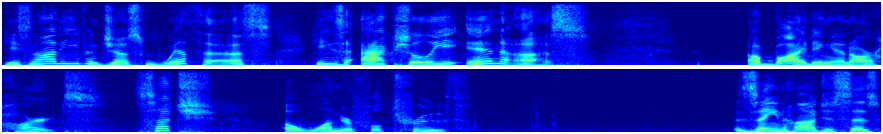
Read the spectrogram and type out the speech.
He's not even just with us, He's actually in us, abiding in our hearts. Such a wonderful truth. Zane Hodges says,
